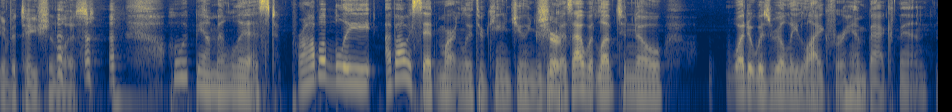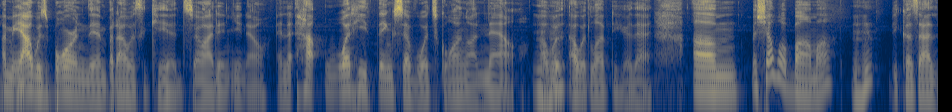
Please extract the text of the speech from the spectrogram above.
invitation list? Who would be on my list? Probably, I've always said Martin Luther King Jr. Sure. because I would love to know what it was really like for him back then. I mean, I was born then, but I was a kid, so I didn't, you know, and how what he thinks of what's going on now. I would I would love to hear that. Um, Michelle Obama, because I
